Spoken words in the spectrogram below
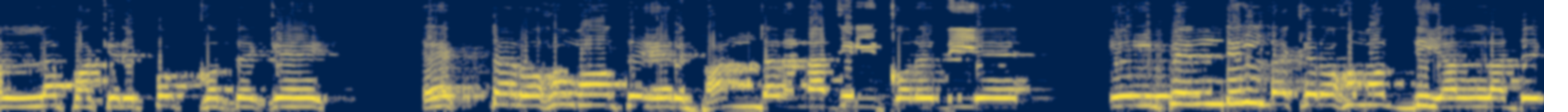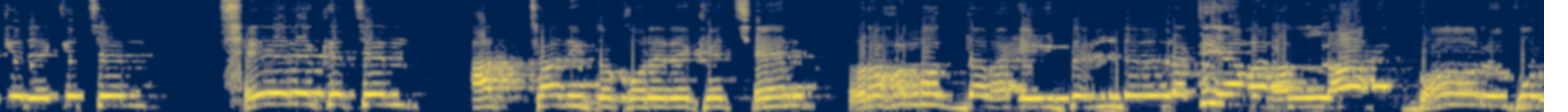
আল্লাহ পাকের পক্ষ থেকে একটা রহমতের ভান্ডার নাজিল করে দিয়ে এই প্যান্ডেলটাকে রহমত দিয়ে আল্লাহ ডেকে রেখেছেন, সে রেখেছেন, আচ্ছাদিত করে রেখেছেন, রহমত দ্বারা এই প্যান্ডেলটাকে আমার আল্লাহ ভরপুর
